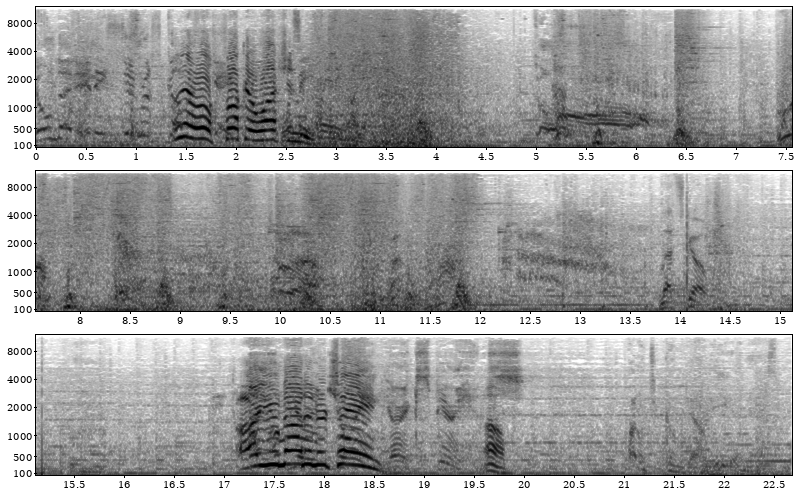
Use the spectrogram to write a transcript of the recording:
Don't let any Shinra scum Look at that little fucker watching me. Let's go. Are you not entertained? Your experience. Oh. Why don't you come down here and ask me?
